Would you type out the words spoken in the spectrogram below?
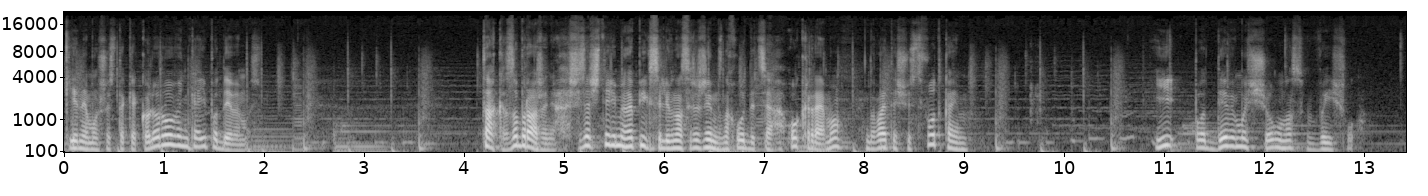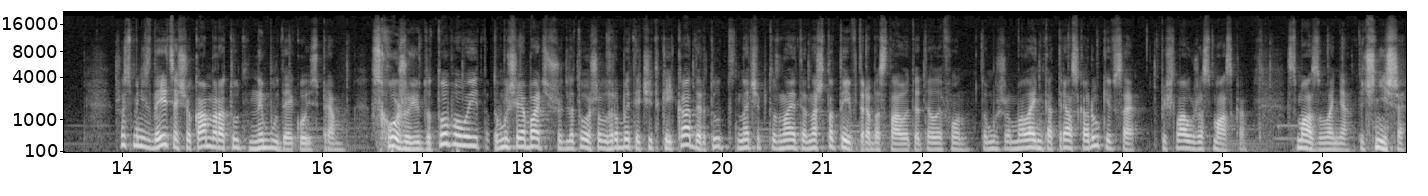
Кинемо щось таке кольоровеньке і подивимось. Так, зображення. 64 мегапікселі у нас режим знаходиться окремо. Давайте щось сфоткаємо. І подивимось, що у нас вийшло. Щось мені здається, що камера тут не буде якоюсь прям схожою до топової, тому що я бачу, що для того, щоб зробити чіткий кадр, тут, начебто, знаєте, на штатив треба ставити телефон. Тому що маленька тряска рук і все, пішла вже смазка. Смазування, точніше.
